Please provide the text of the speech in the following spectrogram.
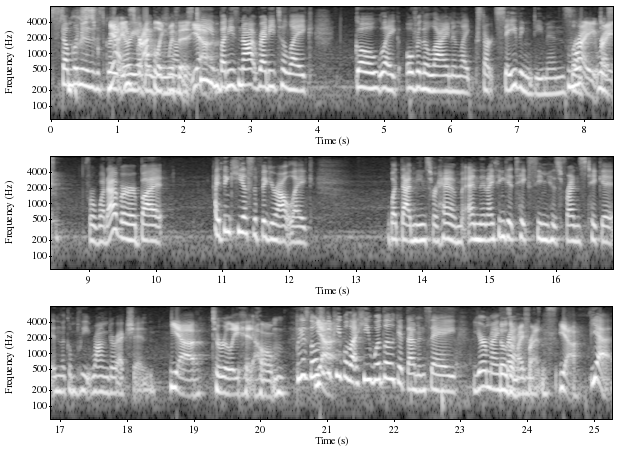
stumbling into this gray Yeah, he's area by grappling with it, yeah. team but he's not ready to like go like over the line and like start saving demons like, Right, just right. for whatever but i think he has to figure out like what that means for him and then i think it takes seeing his friends take it in the complete wrong direction yeah to really hit home because those Yeah. are the people that he would look at them and say you're my friends. those friend. are my friends yeah yeah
